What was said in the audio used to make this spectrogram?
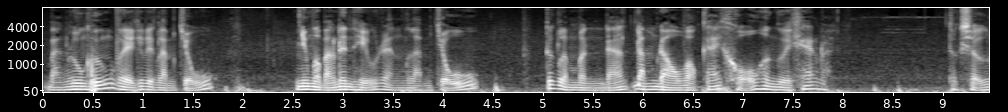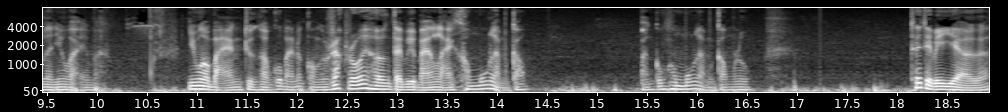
Bạn luôn hướng về cái việc làm chủ, nhưng mà bạn nên hiểu rằng làm chủ, tức là mình đã đâm đầu vào cái khổ hơn người khác rồi. Thực sự là như vậy mà nhưng mà bạn, trường hợp của bạn nó còn rắc rối hơn tại vì bạn lại không muốn làm công. Bạn cũng không muốn làm công luôn. Thế thì bây giờ á,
